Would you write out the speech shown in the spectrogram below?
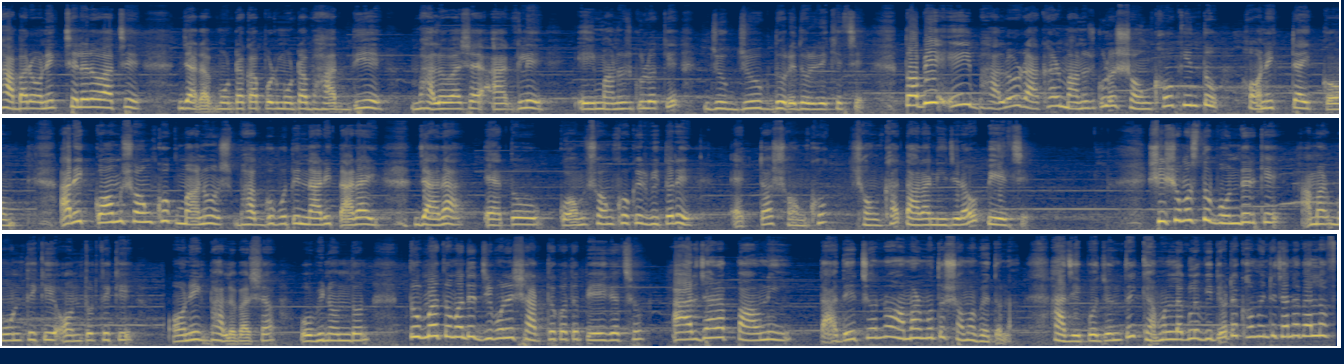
আবার অনেক ছেলেরাও আছে যারা মোটা কাপড়, মোটা ভাত দিয়ে ভালোবাসায় আগলে এই মানুষগুলোকে যুগ যুগ ধরে ধরে রেখেছে। তবে এই ভালো রাখার মানুষগুলোর সংখ্যাও কিন্তু অনেকটাই কম। আর এই কম সংখ্যক মানুষ, ভাগ্যবতী নারী তারাই যারা এত কম সংখ্যকের ভিতরে একটা সংখ্যক সংখ্যা তারা নিজেরাও পেয়েছে। সে সমস্ত বোনদেরকে আমার মন থেকে, অন্তর থেকে অনেক ভালোবাসা, অভিনন্দন। তোমরা তোমাদের জীবনের সার্থকতা পেয়ে গেছো। আর যারা পাওনি, তাদের জন্য আমার মতো সমবেদনা। আজ এই পর্যন্তই। কেমন লাগল ভিডিওটা কমেন্টে জানাবে। আল্লাহ।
